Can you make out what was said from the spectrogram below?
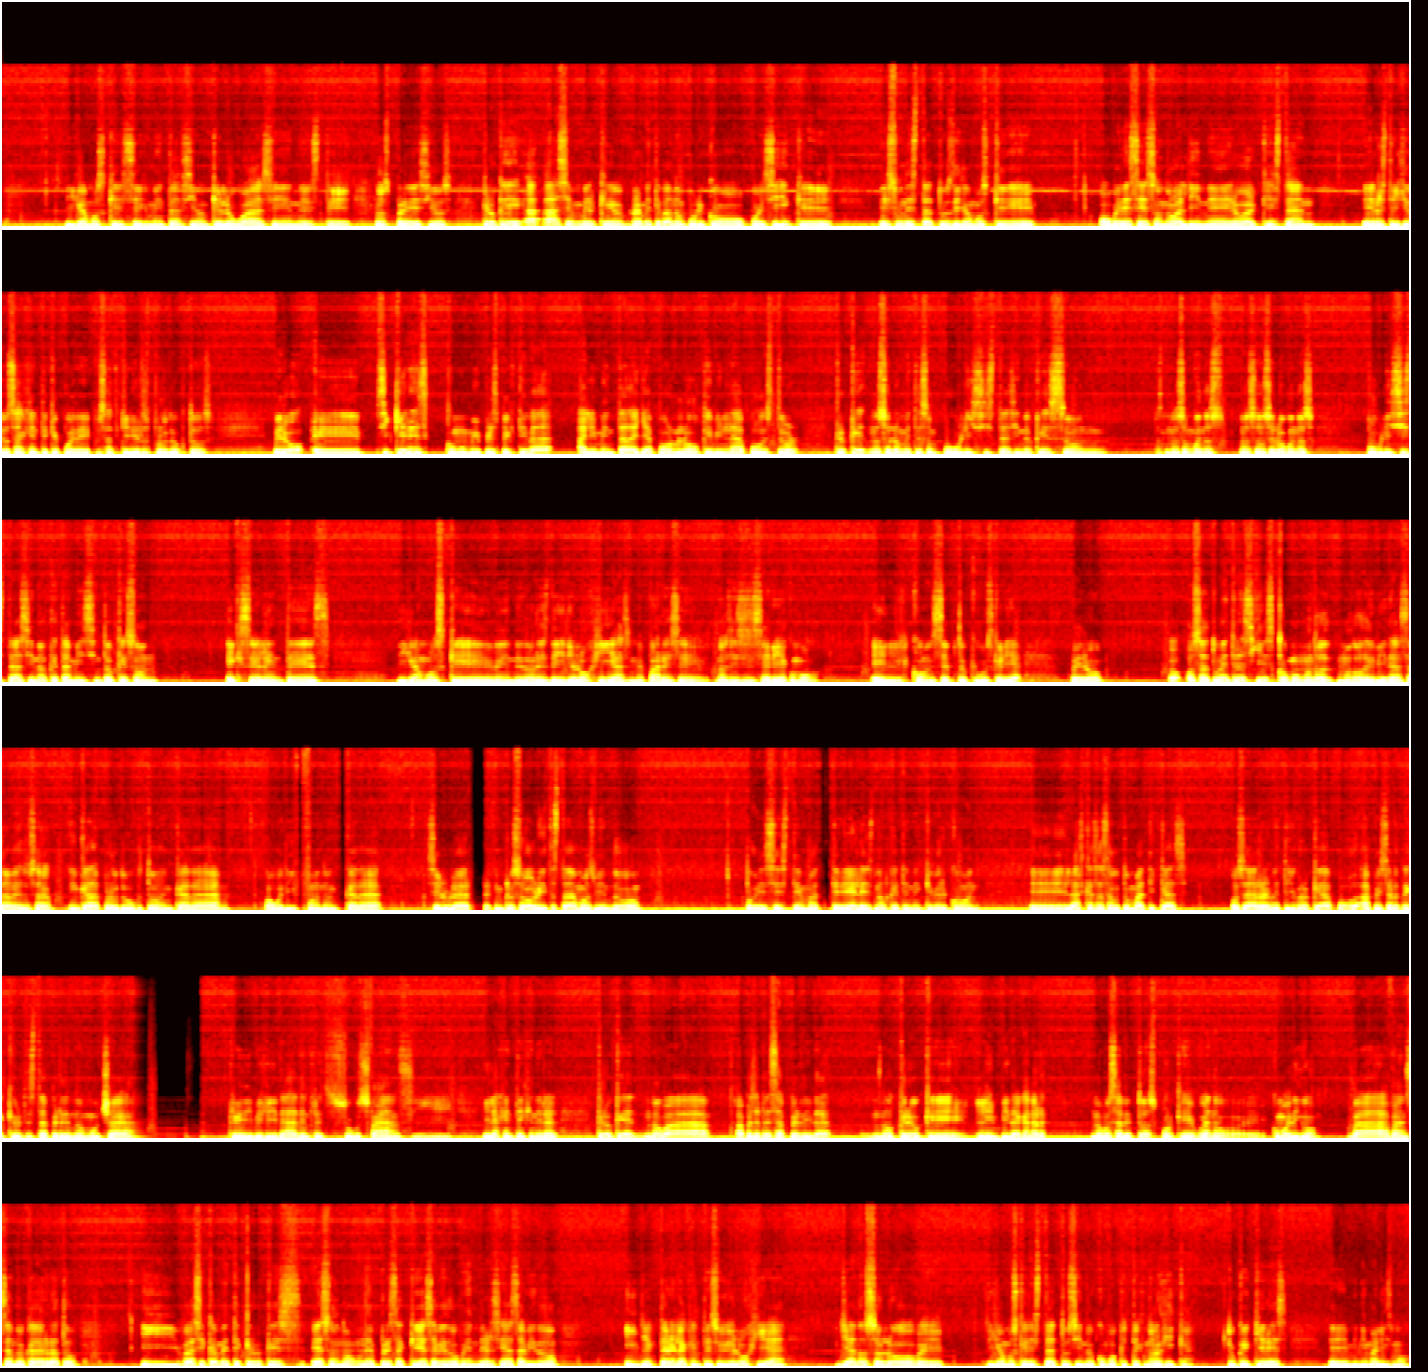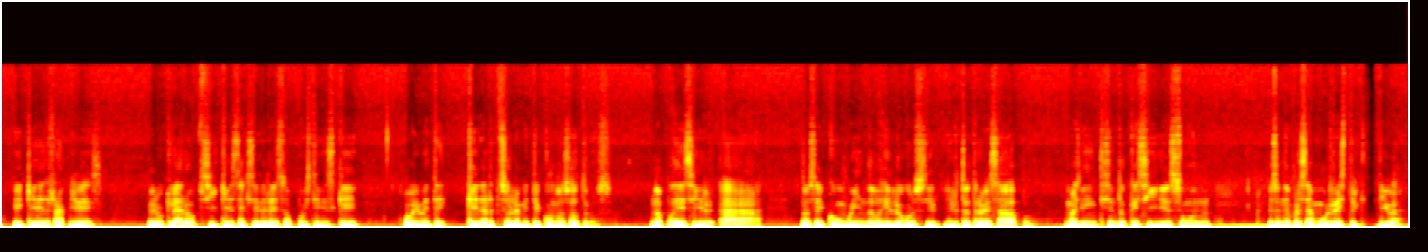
digamos que segmentación que luego hacen, este, los precios, creo que hacen ver que realmente van a un público, pues sí, que es un estatus, digamos que obedece eso, ¿no? Al dinero, al que están eh, restringidos a gente que puede pues, adquirir los productos. Pero eh, si quieres, como mi perspectiva alimentada ya por lo que vi en la Apple Store, creo que no solamente son publicistas, sino que son no son buenos, no son solo buenos publicistas, sino que también siento que son excelentes, digamos que vendedores de ideologías, me parece. No sé si sería como el concepto que buscaría, pero o, sea, tú entras y es como un modo, modo de vida, ¿sabes? O sea, en cada producto, en cada audífono, en cada celular. Incluso ahorita estábamos viendo pues este materiales, ¿no? Que tienen que ver con eh, las casas automáticas. O sea, realmente yo creo que Apple, a pesar de que ahorita está perdiendo mucha credibilidad entre sus fans y, y la gente en general, creo que no va, a pesar de esa pérdida, no creo que le impida ganar nuevos adeptos, porque bueno, eh, como digo, va avanzando cada rato. Y básicamente creo que es eso, ¿no? Una empresa que ha sabido venderse, ha sabido inyectar en la gente su ideología, ya no solo, eh, digamos que de estatus, sino como que tecnológica. ¿Tú qué quieres? Eh, minimalismo. ¿Qué quieres? Rapidez. Pero claro, si quieres acceder a eso, pues tienes que, obviamente, quedarte solamente con nosotros. No puedes ir a, no sé, con Windows y luego irte otra vez a Apple. Más bien siento que sí, es, un, es una empresa muy restrictiva.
